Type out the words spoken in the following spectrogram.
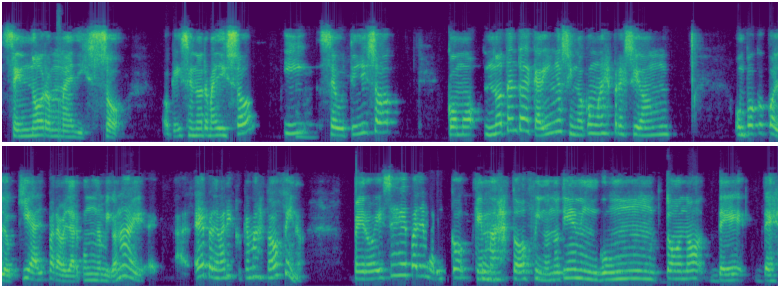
se normalizó, ¿ok? Se normalizó y se utilizó como, no tanto de cariño, sino como una expresión un poco coloquial para hablar con un amigo. No, eh, épale marico, ¿qué más? Todo fino. Pero ese épale marico, ¿qué más? Todo fino. No tiene ningún tono de, de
